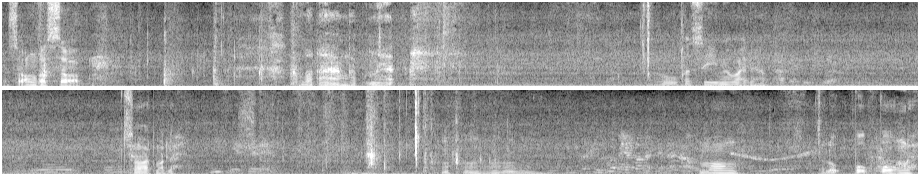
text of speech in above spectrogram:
กระสองกระสอบ รถห้างครับเนี่ยฮะโอ้คัดสีไม่ไหวเลยครับ สอดหมดเลยอื้อหือมองทะลุปุโป่งเลย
